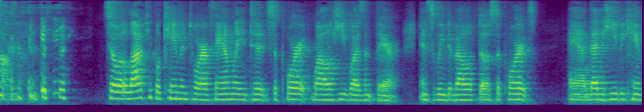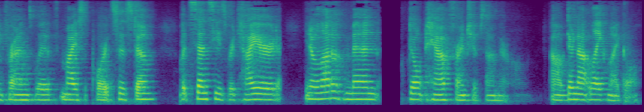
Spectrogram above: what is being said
Um, so a lot of people came into our family to support while he wasn't there. And so we developed those supports. And then he became friends with my support system. But since he's retired, you know, a lot of men don't have friendships on their own. Um, they're not like Michael.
